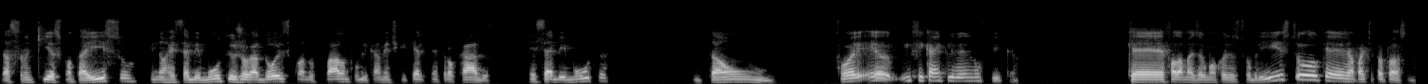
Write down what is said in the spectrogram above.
das franquias quanto a isso, que não recebe multa, e os jogadores, quando falam publicamente que querem ser trocados, recebem multa. Então, foi. Eu, em ficar em Cleveland ele não fica. Quer falar mais alguma coisa sobre isso ou quer já partir para a próxima?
